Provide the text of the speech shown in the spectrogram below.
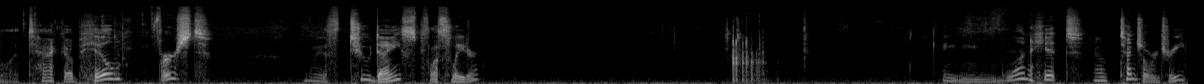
We'll attack uphill first with two dice plus leader. Getting one hit and a potential retreat.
